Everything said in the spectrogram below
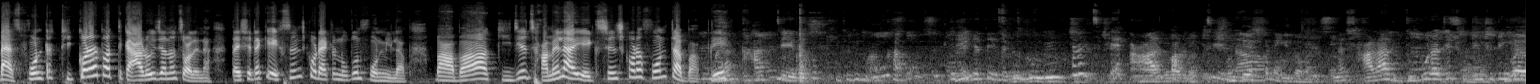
ব্যাস ফোনটা ঠিক করার পর থেকে আরোই যেন চলে না। তাই সেটাকে এক্সচেঞ্জ করে একটা নতুন ফোন নিলাম। বাবা কি যে ঝামেলায় এক্সচেঞ্জ করা ফোনটা বাপরে। খাচ্ছে ঘুমিয়ে পড়েছে আর পারছে না। না সারা দুপুর আজ শুটিং করে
